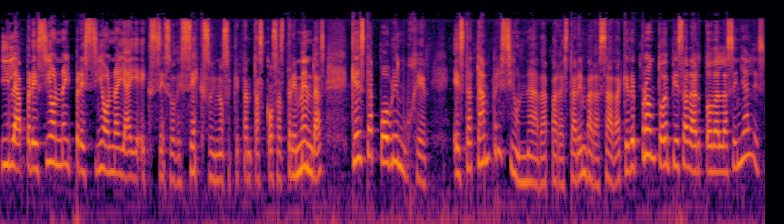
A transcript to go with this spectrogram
y la presiona y presiona y hay exceso de sexo y no sé qué tantas cosas tremendas, que esta pobre mujer está tan presionada para estar embarazada que de pronto empieza a dar todas las señales.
